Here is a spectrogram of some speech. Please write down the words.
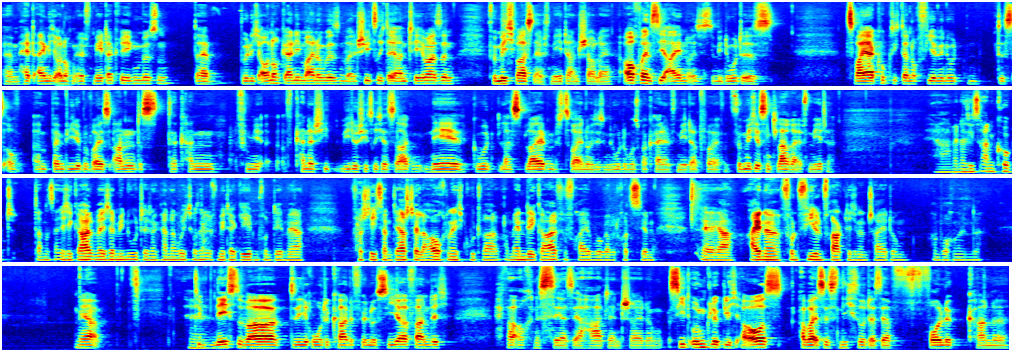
Ähm, hätte eigentlich auch noch einen Elfmeter kriegen müssen. Daher würde ich auch noch gerne die Meinung wissen, weil Schiedsrichter ja ein Thema sind. Für mich war es ein Elfmeter an Auch wenn es die 91. Minute ist. Zweier guckt sich dann noch vier Minuten das auch beim Videobeweis an. Das, da kann von mir kann der Videoschiedsrichter sagen, nee, gut, lass es bleiben, bis 92 Minuten muss man keinen Elfmeter pfeifen. Für mich ist ein klarer Elfmeter. Ja, wenn er sich anguckt, dann ist eigentlich egal in welcher Minute, dann kann er ruhig trotzdem Elfmeter geben. Von dem her verstehe ich es an der Stelle auch nicht. Gut, war am Ende egal für Freiburg, aber trotzdem äh, ja, eine von vielen fraglichen Entscheidungen am Wochenende. Ja, die nächste war die rote Karte für Lucia, fand ich. War auch eine sehr, sehr harte Entscheidung. Sieht unglücklich aus, aber es ist nicht so, dass er volle Kanne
